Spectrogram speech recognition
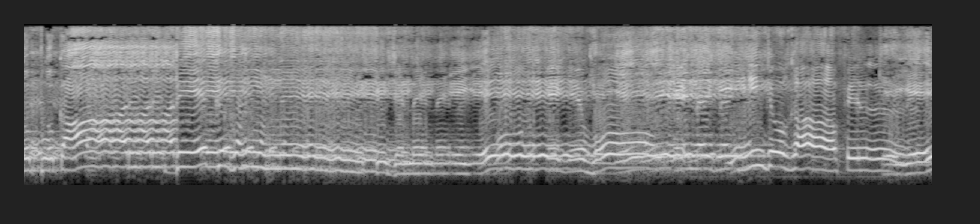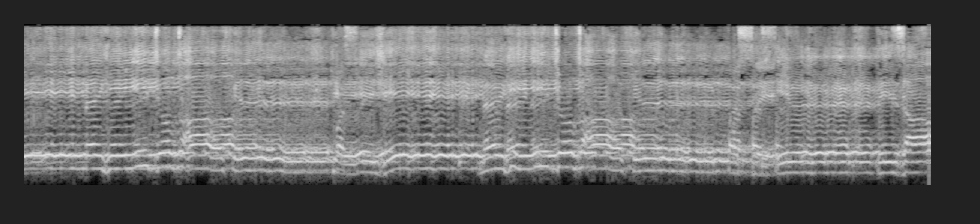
تو پکار دیکھ نے یہ وہ نہیں جو غافل یہ جو غافل بس یہ نہیں جو غافل پس انتظار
